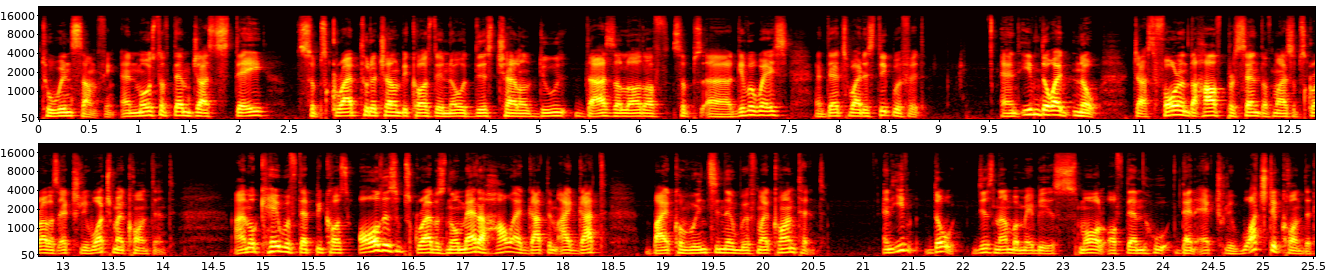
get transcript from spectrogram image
to win something. And most of them just stay subscribe to the channel because they know this channel do does a lot of subs, uh, giveaways and that's why they stick with it. And even though I know just four and a half percent of my subscribers actually watch my content, I'm okay with that because all the subscribers, no matter how I got them, I got by convincing them with my content. And even though this number maybe is small of them who then actually watch the content,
